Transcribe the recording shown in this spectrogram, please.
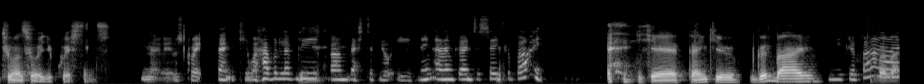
to answer your questions. No, it was great. Thank you. Well, have a lovely um, rest of your evening, and I'm going to say goodbye. Yeah, thank you. Goodbye. Goodbye. Bye-bye.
